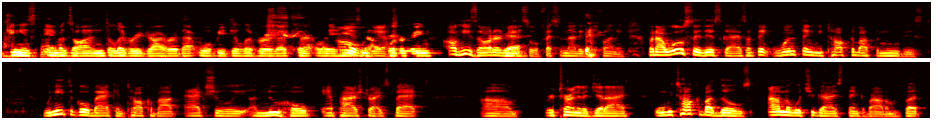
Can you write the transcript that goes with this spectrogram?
is Gene's Amazon delivery driver, that will be delivered. Apparently, he is Oh, not yeah. ordering. Oh, he's ordered Yeah. that so fast. It's not even funny. But I will say this, guys. I think one thing we talked about the movies. We need to go back and talk about actually A New Hope, Empire Strikes Back, um, Return of the Jedi. When we talk about those, I don't know what you guys think about them, but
